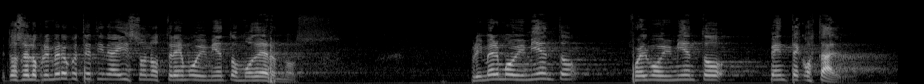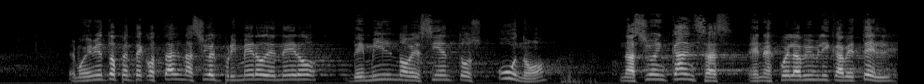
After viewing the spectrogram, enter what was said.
Entonces, lo primero que usted tiene ahí son los tres movimientos modernos. Primer movimiento fue el movimiento pentecostal. El movimiento pentecostal nació el primero de enero de 1901, nació en Kansas, en la escuela bíblica Betel,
